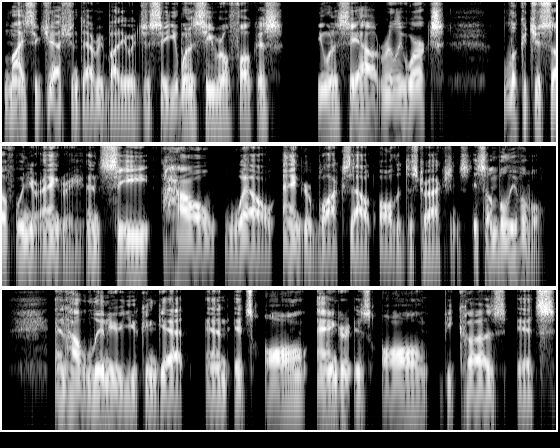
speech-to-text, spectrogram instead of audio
My suggestion to everybody would just say, you want to see real focus? You want to see how it really works? Look at yourself when you're angry and see how well anger blocks out all the distractions. It's unbelievable. And how linear you can get. And it's all, anger is all because it's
